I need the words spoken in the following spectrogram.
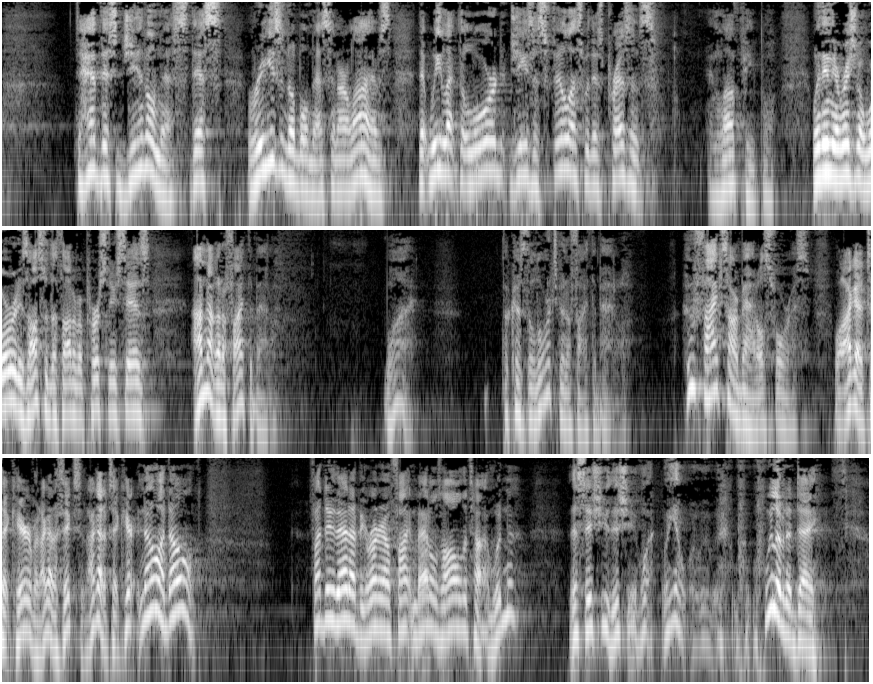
To have this gentleness, this reasonableness in our lives that we let the Lord Jesus fill us with his presence and love people. Within the original word is also the thought of a person who says, I'm not going to fight the battle. Why? Because the Lord's going to fight the battle. Who fights our battles for us? Well, I got to take care of it. I got to fix it. I got to take care of it. No, I don't. If I do that, I'd be running around fighting battles all the time, wouldn't I? This issue, this issue. What? Well, you know, we live in a day.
